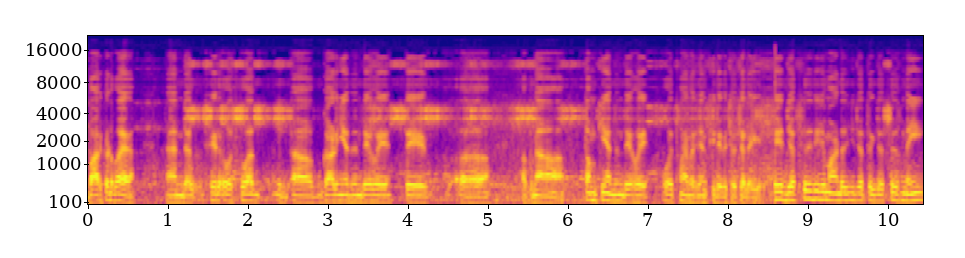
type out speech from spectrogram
ਬਾਹਰ ਕਢਵਾਇਆ ਐਂਡ ਫਿਰ ਉਸ ਤੋਂ ਬਾਅਦ ਗਾਲੀਆਂ ਦਿੰਦੇ ਹੋਏ ਤੇ ਆਪਣਾ ਧਮਕੀਆਂ ਦਿੰਦੇ ਹੋਏ ਉਹ ਇੱਥੋਂ ਐਮਰਜੈਂਸੀ ਦੇ ਵਿੱਚੋਂ ਚਲੇ ਗਏ। ਇਹ ਜਸਟਿਸ ਦੀ ਡਿਮਾਂਡ ਹੈ ਜੀ ਜਦ ਤੱਕ ਜਸਟਿਸ ਨਹੀਂ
